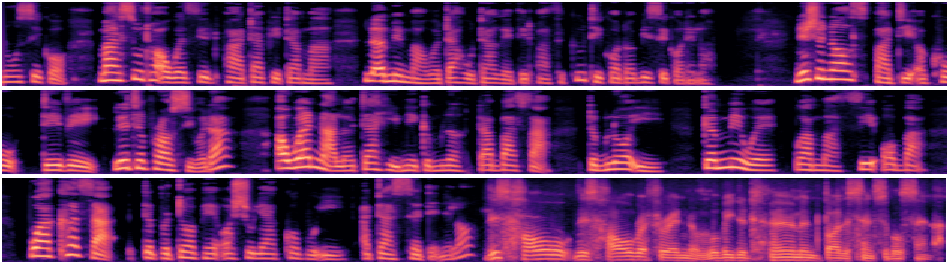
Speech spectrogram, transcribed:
နိုးစစ်ကိုမဆုထောအဝဲစစ်တဖာတဖိတာမှာလက်အမင်မှာဝဲတဟူတာကေတိတဖာစကူတီခေါ်တော့ဘစ်စစ်ကိုနေလော National Party အခု David Little Proud စီဝဒအဝဲနာလတဟီနေကမလတဘာသာဒဘလောီကမိဝဲပွာမစီအောဘပွာခတ်စာတပတော့ဖဲအော်စတြေးလျကောဘူဤအတဆတ်တယ်နော် This whole this whole referendum will be determined by the sensible centre.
